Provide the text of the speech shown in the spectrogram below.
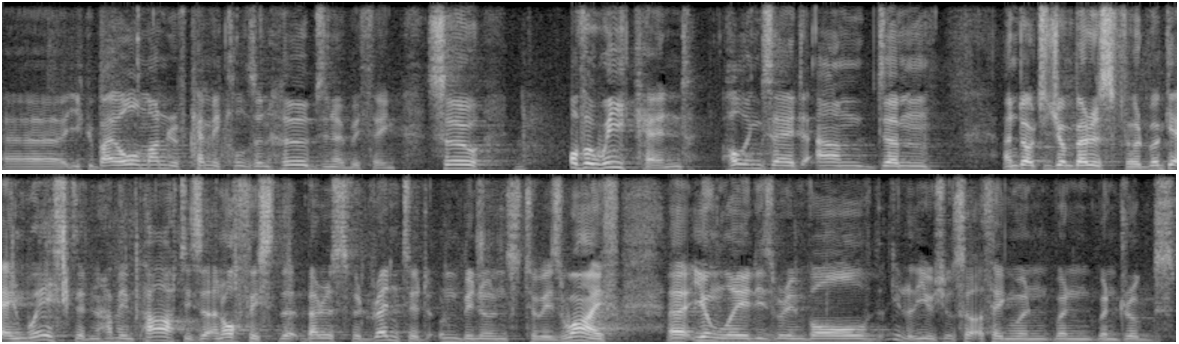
uh, you could buy all manner of chemicals and herbs and everything. So, of a weekend, Hollingshead and um, and Dr. John Beresford were getting wasted and having parties at an office that Beresford rented, unbeknownst to his wife. Uh, young ladies were involved, you know, the usual sort of thing when, when, when drugs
